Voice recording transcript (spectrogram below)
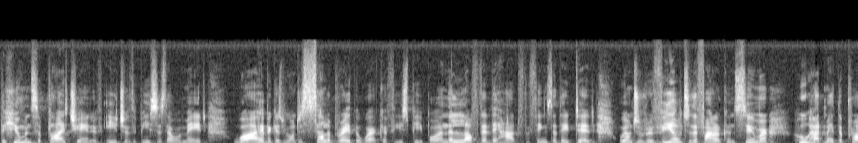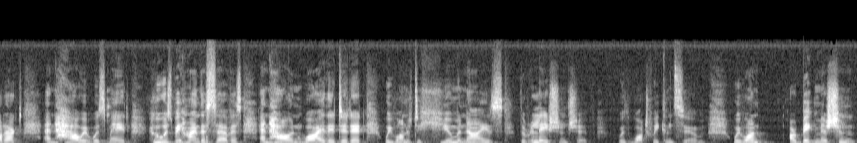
the human supply chain of each of the pieces that were made. Why? Because we want to celebrate the work of these people and the love that they had the things that they did. We want to reveal to the final consumer who had made the product and how it was made, who was behind the service, and how and why they did it. We wanted to humanize the relationship with what we consume. We want our big mission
